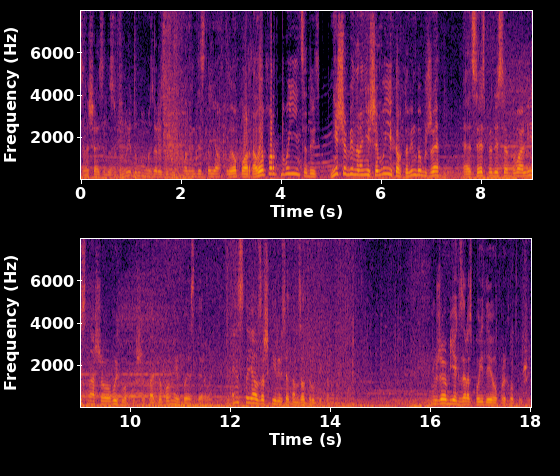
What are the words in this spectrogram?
Залишається до закону. Ну, я думаю, ми зараз. Вон він де стояв. Леопард. А Леопард боїться, дивіться. Ні, щоб він раніше виїхав, то він би вже е, ЦС-52 ліс нашого вихлопушив. Так, допоміг би СТРВ. А він стояв, зашкірився там за трупіками. І вже об'єкт зараз поїде його прихлопушить.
